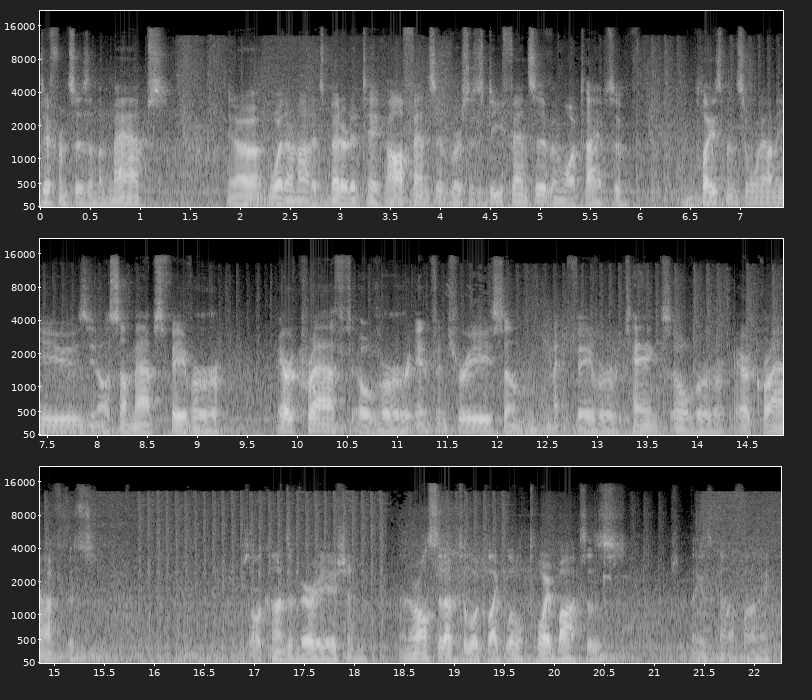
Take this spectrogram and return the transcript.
differences in the maps. You know whether or not it's better to take offensive versus defensive, and what types of emplacements we want to use. You know some maps favor aircraft over infantry, some favor tanks over aircraft. It's, there's all kinds of variation, and they're all set up to look like little toy boxes, which I think is kind of funny.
